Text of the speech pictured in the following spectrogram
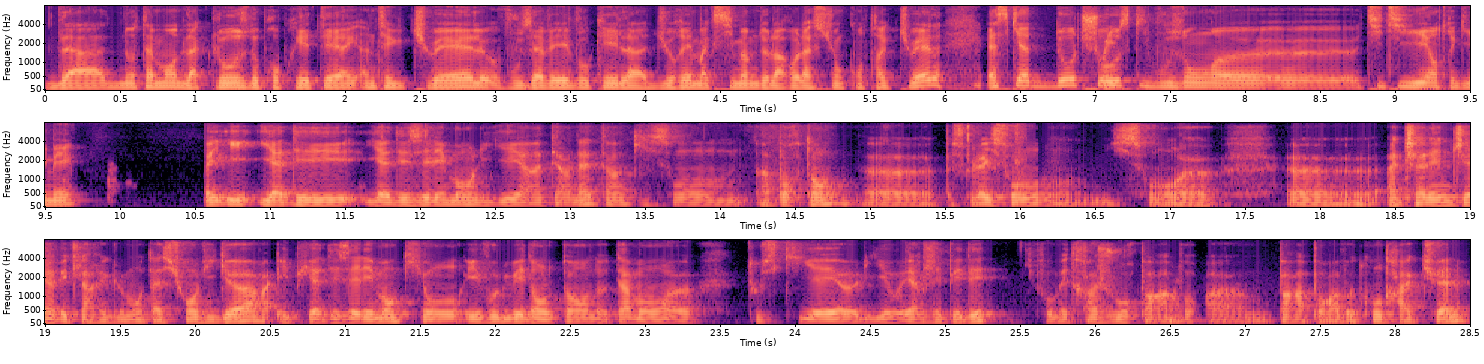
la, notamment de la clause de propriété intellectuelle, vous avez évoqué la durée maximum de la relation contractuelle. Est-ce qu'il y a d'autres choses qui vous ont euh, euh, titillé, entre guillemets? Il y, a des, il y a des éléments liés à Internet hein, qui sont importants, euh, parce que là, ils sont, ils sont euh, euh, à challenger avec la réglementation en vigueur. Et puis, il y a des éléments qui ont évolué dans le temps, notamment euh, tout ce qui est euh, lié au RGPD, qu'il faut mettre à jour par rapport à, par rapport à votre contrat actuel.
